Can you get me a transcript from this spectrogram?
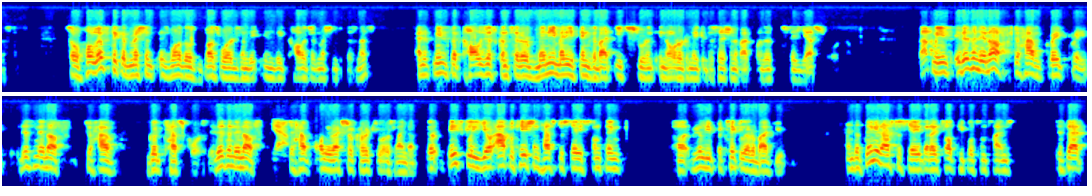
system. So holistic admissions is one of those buzzwords in the in the college admissions business. And it means that colleges consider many, many things about each student in order to make a decision about whether to say yes or no. That means it isn't enough to have great grades. It isn't enough to have good test scores. It isn't enough yeah. to have all your extracurriculars lined up. There, basically, your application has to say something uh, really particular about you. And the thing it has to say that I tell people sometimes is that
